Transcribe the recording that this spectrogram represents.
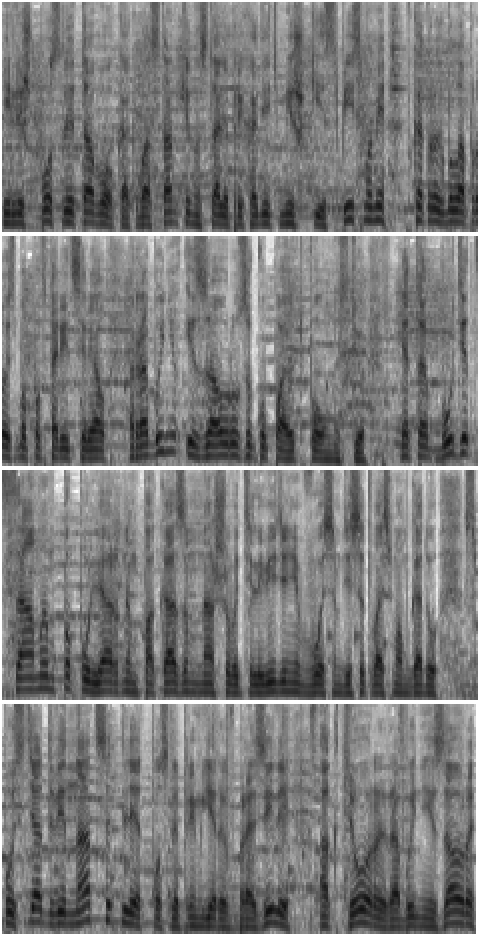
И лишь после того, как в Останкино стали приходить мешки с письмами, в которых была просьба повторить сериал «Рабыню Изауру» закупают полностью. Это будет самым популярным показом нашего телевидения в 1988 году. Спустя 12 лет после премьеры в Бразилии актеры «Рабыни Изауры»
